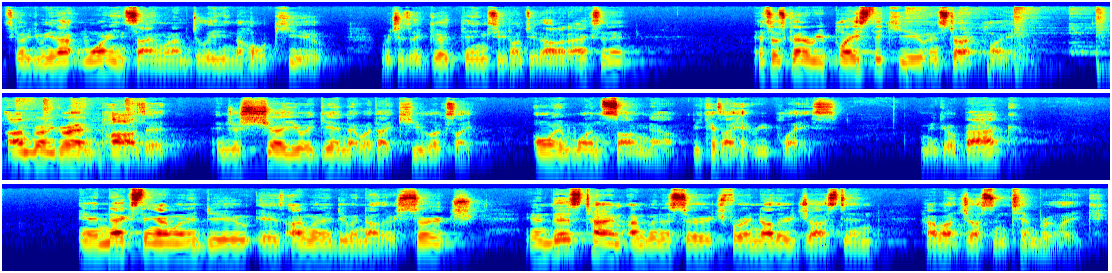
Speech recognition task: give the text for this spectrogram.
It's going to give me that warning sign when I'm deleting the whole queue, which is a good thing so you don't do that on accident. And so it's going to replace the queue and start playing. I'm going to go ahead and pause it and just show you again that what that queue looks like. Only one song now because I hit replace. Let me go back. And next thing I want to do is I'm going to do another search. And this time I'm going to search for another Justin. How about Justin Timberlake?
